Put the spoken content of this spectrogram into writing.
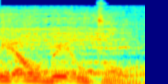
Micael Bento.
